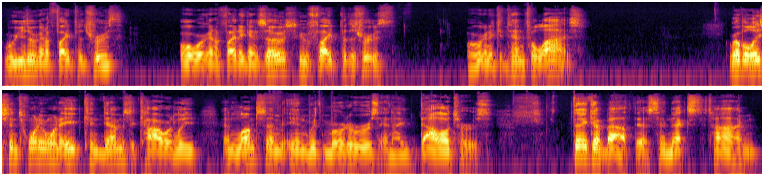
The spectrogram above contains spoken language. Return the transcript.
We're either going to fight for the truth or we're going to fight against those who fight for the truth or we're going to contend for lies. Revelation 21 8 condemns the cowardly and lumps them in with murderers and idolaters. Think about this the next time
